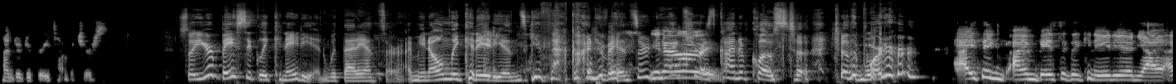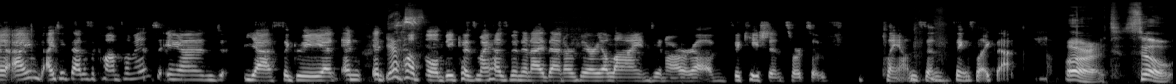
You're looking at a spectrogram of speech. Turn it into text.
100 degree temperatures so you're basically Canadian with that answer. I mean, only Canadians give that kind of answer. You know, sure it's kind of close to, to the border. I think I'm basically Canadian. Yeah, I, I, I take that as a compliment, and yes, agree. And and it's yes. helpful because my husband and I then are very aligned in our um, vacation sorts of plans and things like that. All right, so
